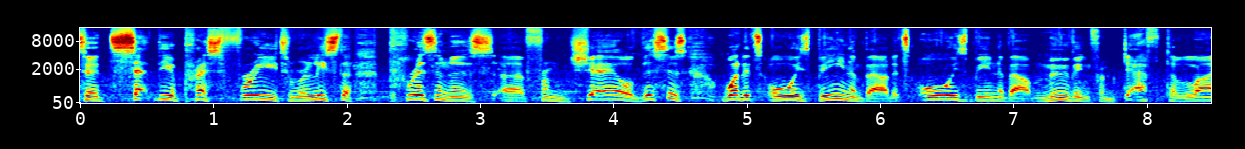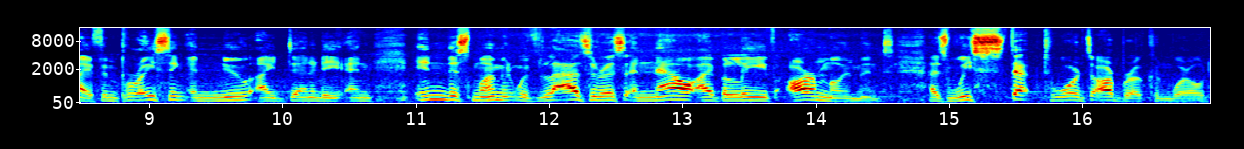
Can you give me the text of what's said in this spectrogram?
to set the oppressed free, to release the prisoners uh, from jail. This is what it's always been about. It's always been about moving from death to life, embracing a new identity. And in this moment with Lazarus, Lazarus, and now I believe our moment as we step towards our broken world,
